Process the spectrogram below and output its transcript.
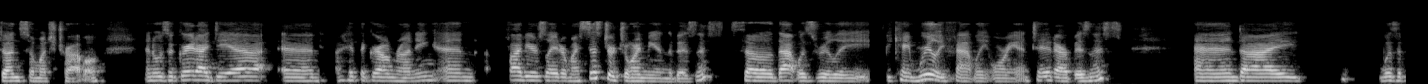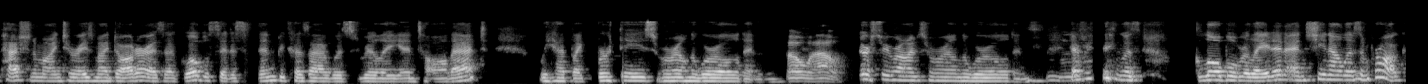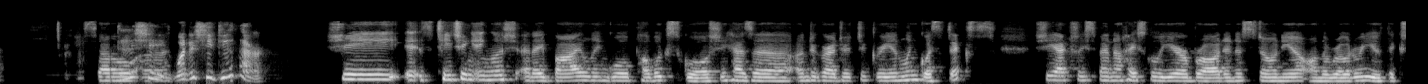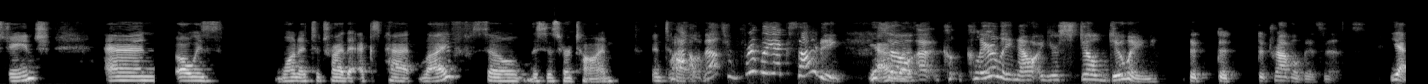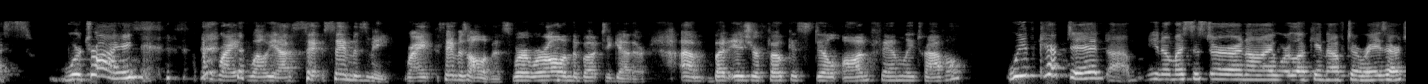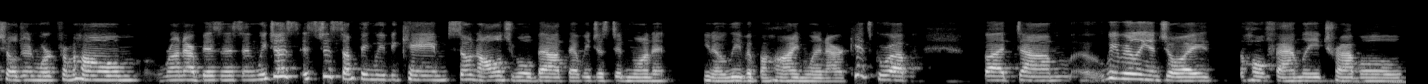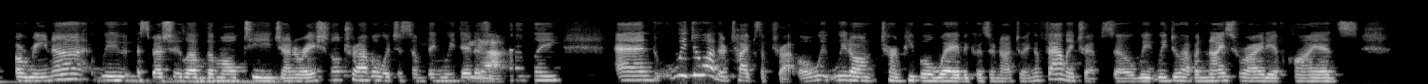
done so much travel, and it was a great idea. And I hit the ground running. And five years later, my sister joined me in the business. So that was really became really family oriented, our business. And I was a passion of mine to raise my daughter as a global citizen because I was really into all that we had like birthdays from around the world and oh wow. nursery rhymes from around the world and mm-hmm. everything was global related and she now lives in prague. So does she? uh, what does she do there? she is teaching english at a bilingual public school. She has a undergraduate degree in linguistics. She actually spent a high school year abroad in estonia on the rotary youth exchange and always wanted to try the expat life so this is her time Wow, that's really exciting. Yeah. So uh, c- clearly now you're still doing the, the, the travel business. Yes, we're trying. right. Well, yeah, sa- same as me, right? Same as all of us. We're, we're all in the boat together. Um, but is your focus still on family travel? We've kept it. Um, you know, my sister and I were lucky enough to raise our children, work from home, run our business, and we just, it's just something we became so knowledgeable about that we just didn't want it you know leave it behind when our kids grew up. But um, we really enjoy the whole family travel arena. We especially love the multi-generational travel which is something we did yeah. as a family. And we do other types of travel. We, we don't turn people away because they're not doing a family trip. So we, we do have a nice variety of clients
